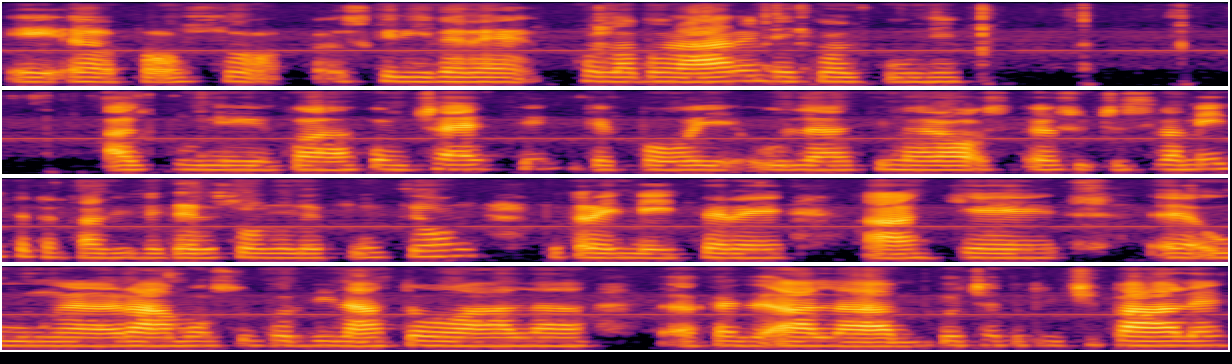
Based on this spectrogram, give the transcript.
e eh, posso scrivere collaborare metto alcuni, alcuni concetti che poi ultimerò eh, successivamente per farvi vedere solo le funzioni. Potrei mettere anche eh, un ramo subordinato al, al concetto principale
